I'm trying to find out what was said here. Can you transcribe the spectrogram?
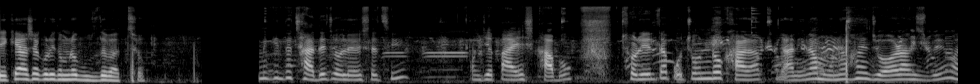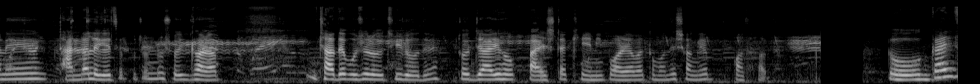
দেখে আশা করি তোমরা বুঝতে পারছ। আমি কিন্তু ছাদে চলে এসেছি। যে পায়েস খাব। শরীরটা প্রচণ্ড খারাপ, জানি না, মনে হয় জ্বর আসবে। মানে ঠান্ডা লেগেছে, প্রচণ্ড শরীর খারাপ। ছাদে বসে রয়েছি রোদে। তো যাই হোক, পায়েসটা খেয়ে নিই, পরে আবার তোমাদের সঙ্গে কথা হবে। তো গাইস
